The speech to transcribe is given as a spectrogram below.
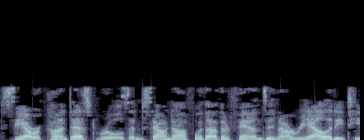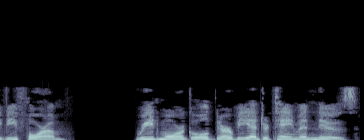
See our contest rules and sound off with other fans in our reality TV forum. Read more Gold Derby entertainment news.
